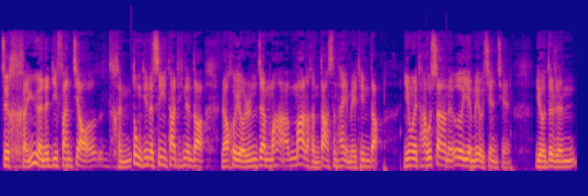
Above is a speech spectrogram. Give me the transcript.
这很远的地方叫很动听的声音，他听得到。然后有人在骂，骂得很大声，他也没听到，因为他不善的恶业没有现前。有的人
